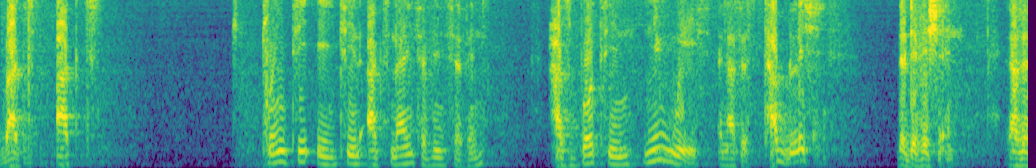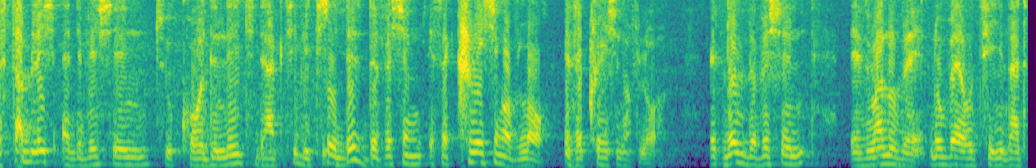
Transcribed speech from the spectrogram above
But Act 2018, Act 977, has brought in new ways and has established the division. It has established a division to coordinate the activities. So this division is a creation of law. It's a creation of law. It, this division is one of the novelty that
